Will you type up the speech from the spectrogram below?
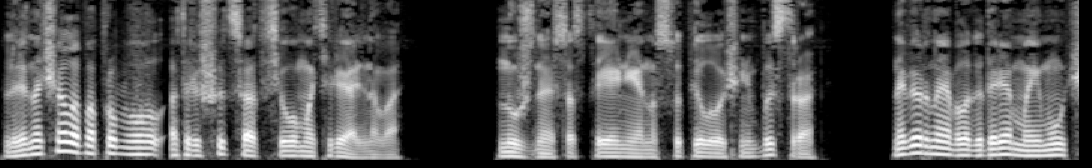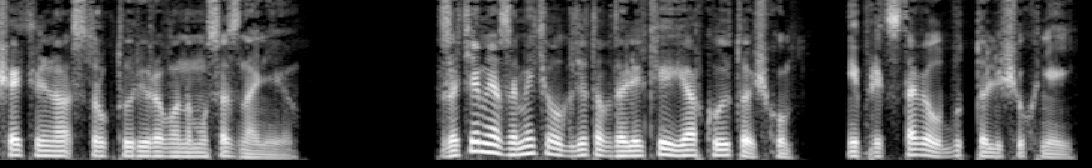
Для начала попробовал отрешиться от всего материального — Нужное состояние наступило очень быстро, наверное, благодаря моему тщательно структурированному сознанию. Затем я заметил где-то вдалеке яркую точку и представил, будто лечу к ней.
